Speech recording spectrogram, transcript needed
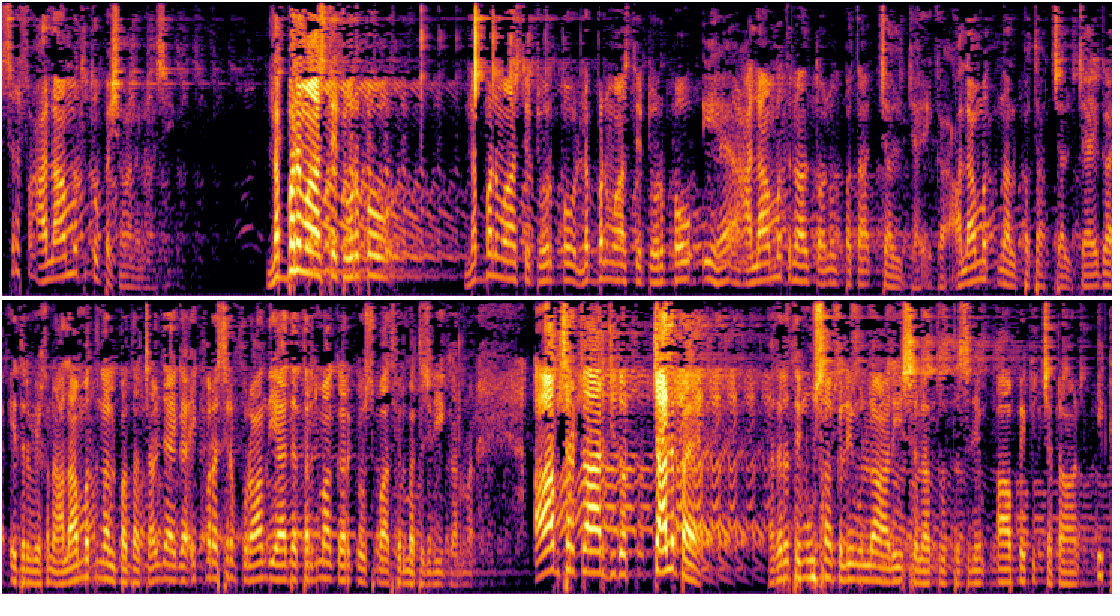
صرف علامت تو پہچاننا سی۔ لبن واسطے ٹر پو لبن واسطے ٹر پو لبن واسطے ٹر پو یہ ہے علامت نال تانوں پتہ چل جائے گا۔ علامت نال پتہ چل جائے گا۔ ادھر ویکھنا، علامت نال پتہ چل جائے گا۔ ایک بار صرف قرآن دی آیت ترجمہ کر کے اس بعد پھر میں تشریح کرنا۔ آپ سرکار جدو چل پے حضرت موسی کلیم اللہ علیہ الصلوۃ والتسلیم آپ ایک چٹان، ایک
